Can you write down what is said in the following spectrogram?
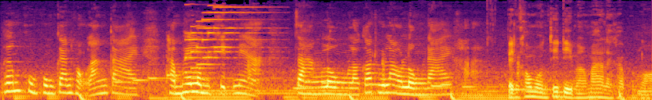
เพิ่มภูมิคุ้มกันของร่างกายทำให้ลมพิษเนี่ยจางลงแล้วก็ทุเลาลงได้ค่ะ เป็นข้อมูลที่ดีมากๆเลยครับคุณหมอ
